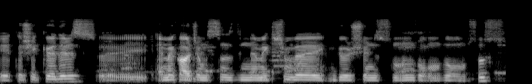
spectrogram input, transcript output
e, teşekkür ederiz. E, emek harcamışsınız dinlemek için ve görüşlerinizi sundunuz olumlu olumsuz.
